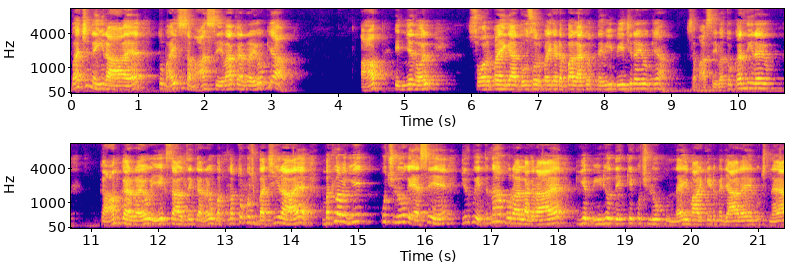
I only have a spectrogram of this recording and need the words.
बच नहीं रहा है तो भाई समाज सेवा कर रहे हो क्या आप? इंजन ऑयल सौ रुपए का, दो सौ रुपए का डब्बा ला उतने भी बेच रहे हो क्या? समाज सेवा तो कर नहीं रहे हो। काम कर रहे हो, एक साल से कर रहे हो मतलब तो कुछ बच ही रहा है। मतलब ये कुछ लोग ऐसे हैं जिनको इतना बुरा लग रहा है कि ये वीडियो देख के कुछ लोग नए मार्केट में जा रहे हैं, कुछ नया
